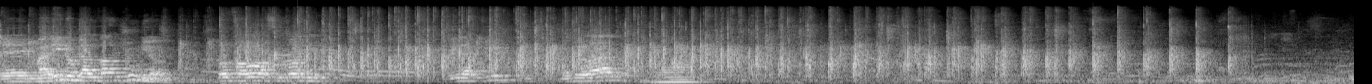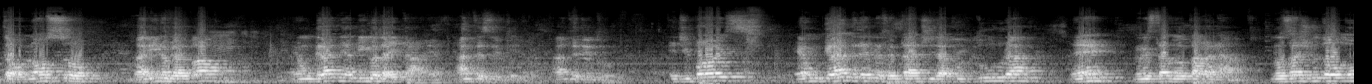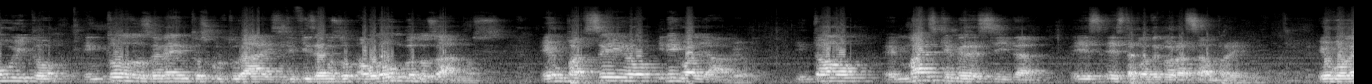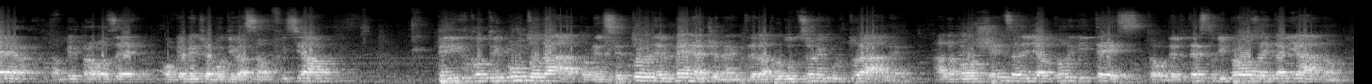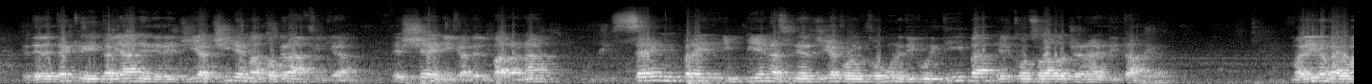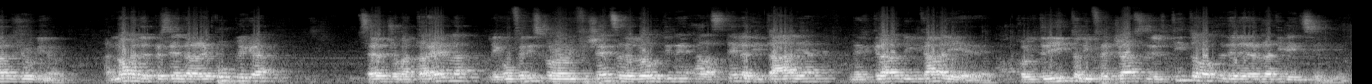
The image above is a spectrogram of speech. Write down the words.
eh, Marino Galvan Jr. Por favor, se pode vir aqui do meu lado. Então, o nosso Marino Galvão é um grande amigo da Itália, antes de tudo. Antes de tudo. E depois é um grande representante da cultura né, no estado do Paraná. Nos ajudou muito em todos os eventos culturais que fizemos ao longo dos anos. É um parceiro inigualável. Então, é mais que merecida esta condecoração para ele. Eu vou ler também para você, ovviamente, a motivação oficial. Per il contributo dato nel settore del management della produzione culturale alla conoscenza degli autori di testo, del testo di prosa italiano e delle tecniche italiane di regia cinematografica e scenica del Paraná, sempre in piena sinergia con il Comune di Curitiba e il Consolato Generale d'Italia. Marino Calamari Junior, a nome del Presidente della Repubblica, Sergio Mattarella, le conferiscono l'onorificenza dell'Ordine alla Stella d'Italia nel grado di Cavaliere, con il diritto di fregiarsi del titolo e delle relative insegne.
